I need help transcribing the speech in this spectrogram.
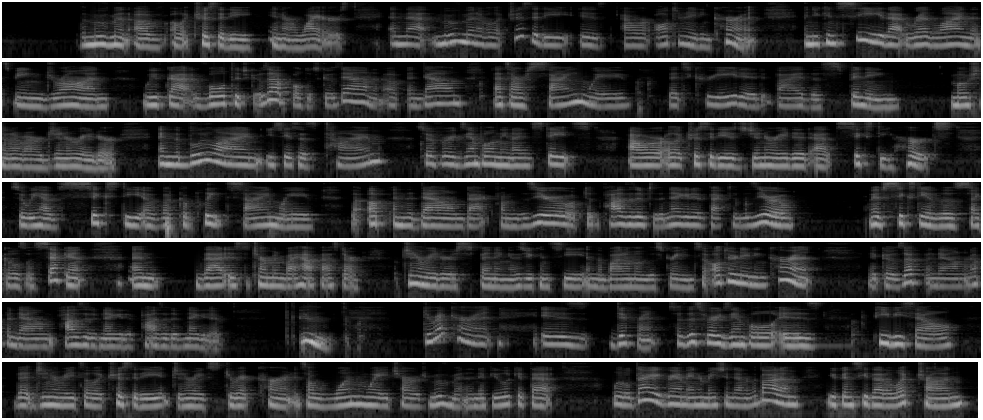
the movement of electricity in our wires. And that movement of electricity is our alternating current. And you can see that red line that's being drawn. We've got voltage goes up, voltage goes down, and up and down. That's our sine wave that's created by the spinning motion of our generator. And the blue line, you see it says time. So, for example, in the United States, our electricity is generated at 60 hertz. So we have 60 of a complete sine wave, the up and the down, back from the zero up to the positive to the negative, back to the zero. We have 60 of those cycles a second, and that is determined by how fast our generator is spinning, as you can see in the bottom of the screen. So alternating current, it goes up and down and up and down, positive, negative, positive, negative. Direct current is different. So this, for example, is PV cell that generates electricity. It generates direct current. It's a one-way charge movement. And if you look at that little diagram animation down at the bottom, you can see that electron,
